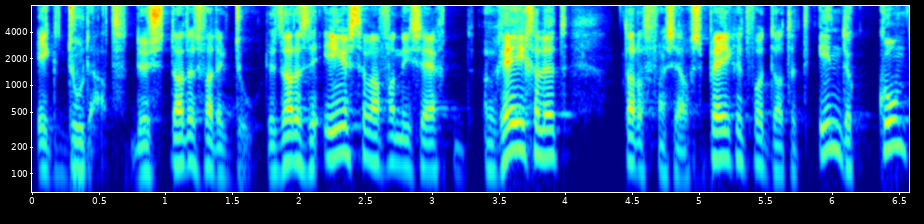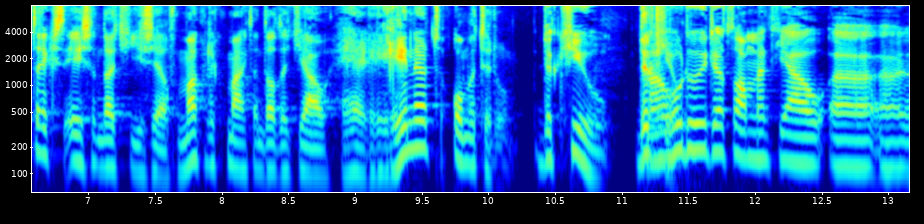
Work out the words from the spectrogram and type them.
Ik doe dat. Dus dat is wat ik doe. Dus dat is de eerste waarvan hij zegt: regel het dat het vanzelfsprekend wordt, dat het in de context is en dat je jezelf makkelijk maakt en dat het jou herinnert om het te doen. De cue. De maar hoe doe je dat dan met jou? Uh, uh,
